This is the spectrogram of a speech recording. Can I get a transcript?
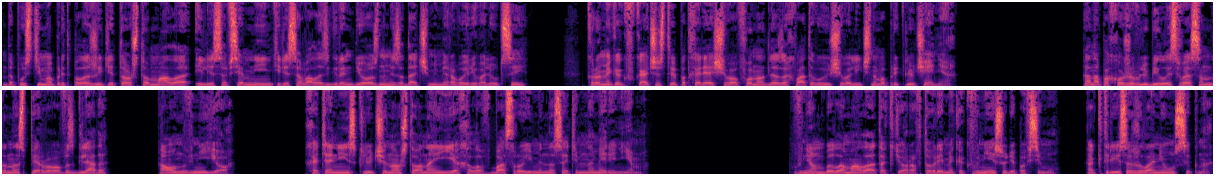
Допустимо предположить и то, что мало или совсем не интересовалась грандиозными задачами мировой революции, кроме как в качестве подходящего фона для захватывающего личного приключения. Она, похоже, влюбилась в Эссендона с первого взгляда, а он в нее, хотя не исключено, что она и ехала в Басру именно с этим намерением. В нем было мало от актера, в то время как в ней, судя по всему, актриса жила неусыпно.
